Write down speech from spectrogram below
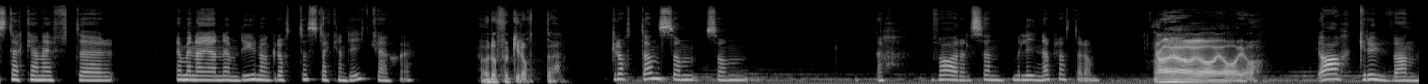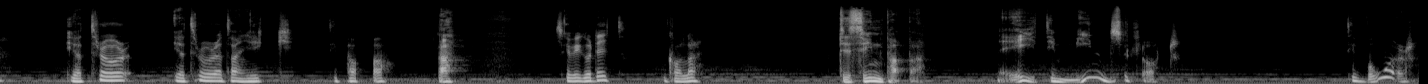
Stack han efter... Jag menar, jag nämnde ju någon grotta. Stack han dit kanske? Vadå för grotta? Grottan som... som ah, varelsen Melina pratar om. Ja, ja, ja, ja, ja. Ja, gruvan. Jag tror, jag tror att han gick till pappa. Va? Ska vi gå dit? Vi kollar. Till sin pappa? Nej, till min såklart. Till vår.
